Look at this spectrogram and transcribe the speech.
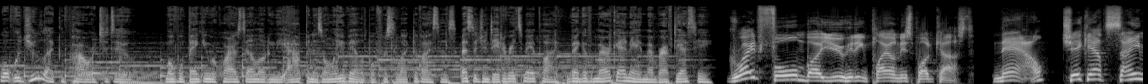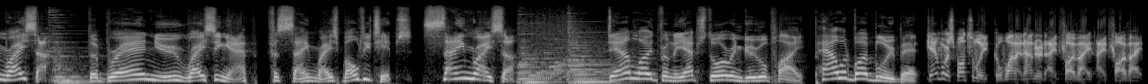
What would you like the power to do? Mobile banking requires downloading the app and is only available for select devices. Message and data rates may apply. Bank of America and a member FDIC. Great form by you hitting play on this podcast. Now, check out Same Racer, the brand new racing app for same race multi tips. Same Racer. Download from the App Store and Google Play. Powered by Bluebet. Gamble responsibly. Call 1 800 858 858.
